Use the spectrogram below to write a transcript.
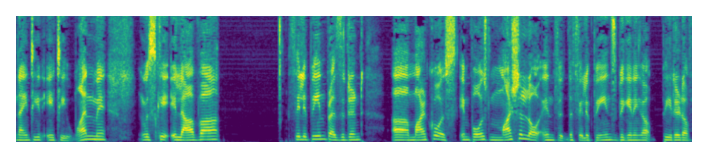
1981 में। उसके अलावा Philippine president Marcos imposed martial law in the Philippines beginning a period of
